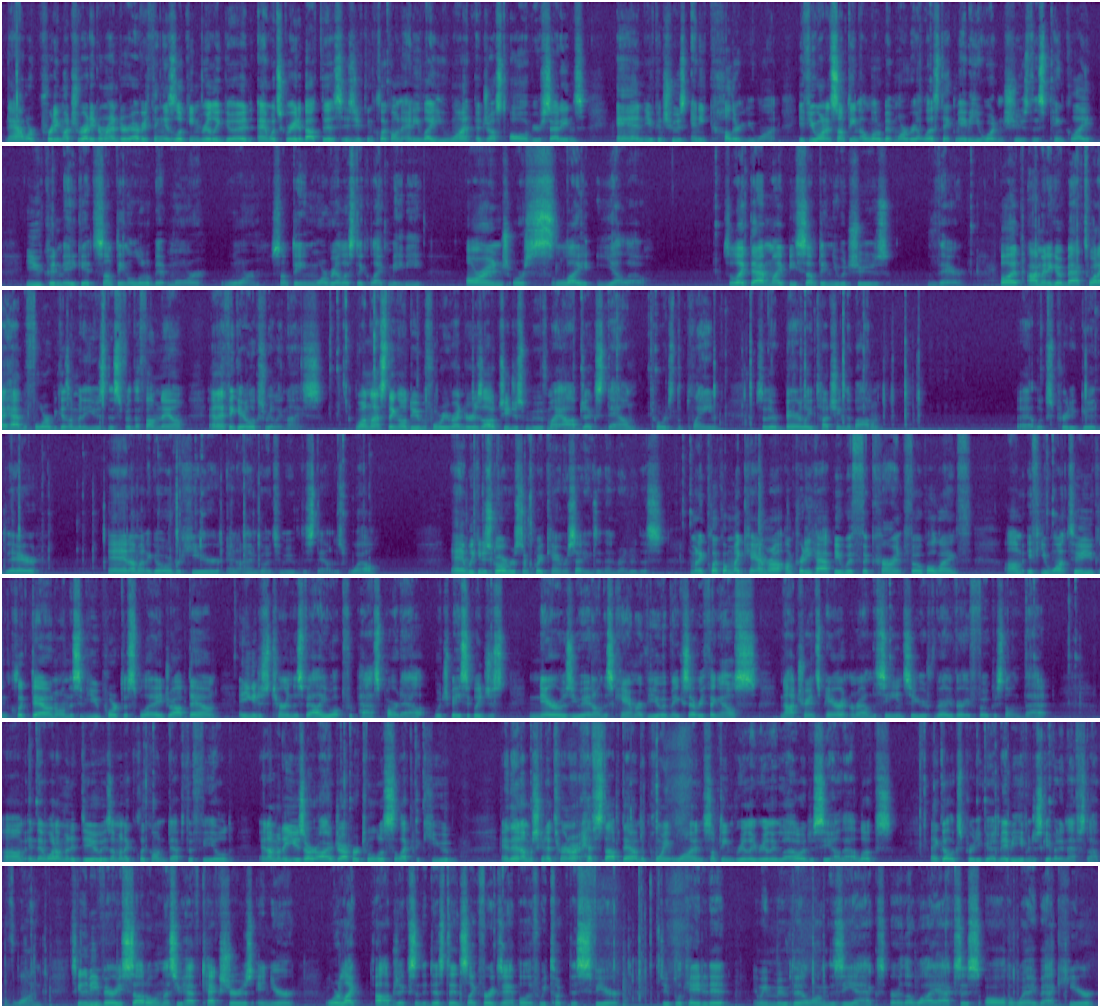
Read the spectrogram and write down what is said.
Now we're pretty much ready to render. Everything is looking really good. And what's great about this is you can click on any light you want, adjust all of your settings, and you can choose any color you want. If you wanted something a little bit more realistic, maybe you wouldn't choose this pink light, you could make it something a little bit more warm, something more realistic like maybe orange or slight yellow. So like that might be something you would choose there. But I'm going to go back to what I had before because I'm going to use this for the thumbnail and I think it looks really nice. One last thing I'll do before we render is I'll actually just move my objects down towards the plane so they're barely touching the bottom. That looks pretty good there. And I'm going to go over here and I'm going to move this down as well. And we can just go over some quick camera settings and then render this. I'm going to click on my camera. I'm pretty happy with the current focal length. Um, if you want to, you can click down on this viewport display drop down and you can just turn this value up for passepartout, which basically just narrows you in on this camera view. It makes everything else not transparent around the scene, so you're very, very focused on that. Um, and then what I'm going to do is I'm going to click on depth of field, and I'm going to use our eyedropper tool to select the cube. And then I'm just going to turn our f-stop down to 0.1, something really, really low, and just see how that looks. I think that looks pretty good. Maybe even just give it an f-stop of 1. It's going to be very subtle unless you have textures in your or like objects in the distance. Like for example, if we took this sphere, duplicated it, and we moved it along the z-axis or the y-axis all the way back here,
